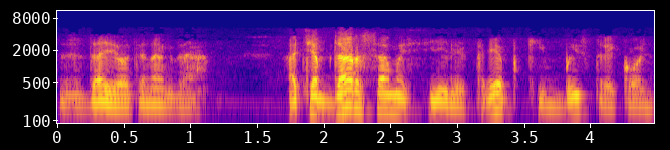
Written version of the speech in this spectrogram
сдает иногда. А Чабдар в самой силе, крепкий, быстрый конь.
